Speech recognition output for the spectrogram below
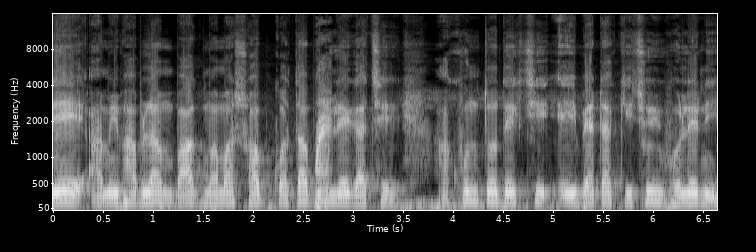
রে আমি ভাবলাম বাঘ মামা সব কথা ভুলে গেছে। এখন তো দেখছি এই বেটা কিছুই ভোলেনি।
